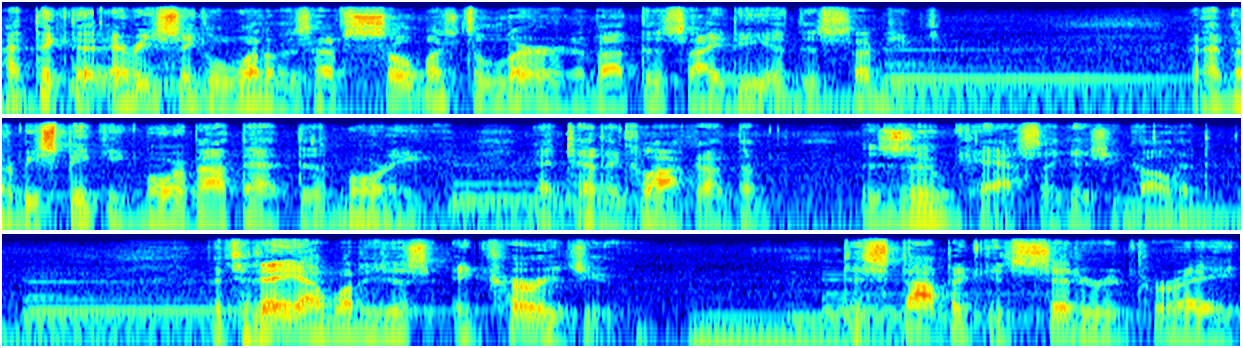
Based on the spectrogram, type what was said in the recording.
I think that every single one of us have so much to learn about this idea, this subject. And I'm going to be speaking more about that this morning at 10 o'clock on the Zoomcast, I guess you call it. But today I want to just encourage you to stop and consider and pray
